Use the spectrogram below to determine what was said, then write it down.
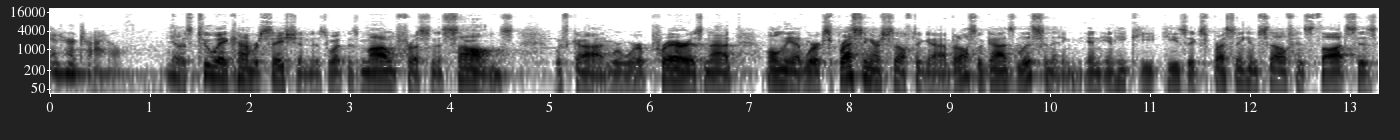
in her trials. Yeah, this two way conversation is what is modeled for us in the Psalms with God, where, where prayer is not only that we're expressing ourselves to God, but also God's listening. And, and he, he, He's expressing Himself, His thoughts, His,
